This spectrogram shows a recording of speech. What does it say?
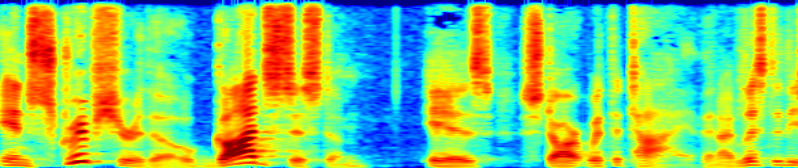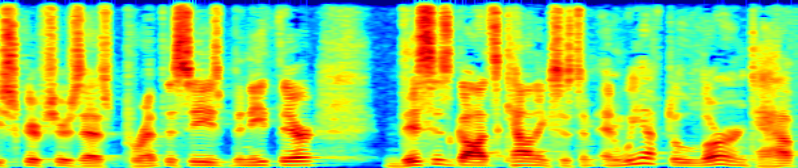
In Scripture, though, God's system is start with the tithe. And I've listed these scriptures as parentheses beneath there. This is God's counting system, and we have to learn to have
